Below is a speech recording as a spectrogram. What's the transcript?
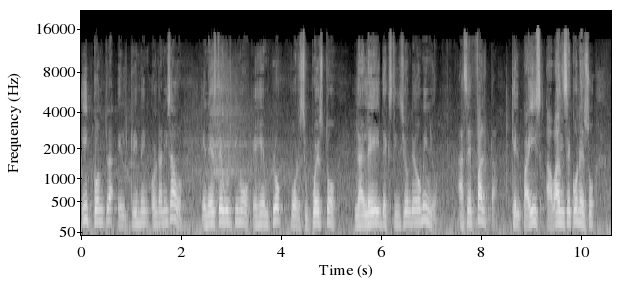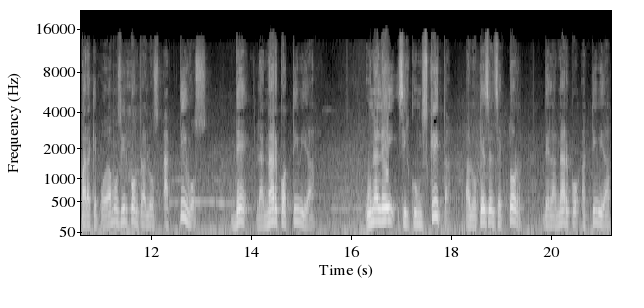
y contra el crimen organizado. En este último ejemplo, por supuesto, la ley de extinción de dominio. Hace falta que el país avance con eso para que podamos ir contra los activos de la narcoactividad, una ley circunscrita a lo que es el sector de la narcoactividad,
